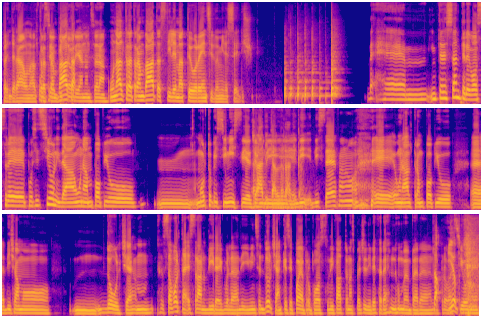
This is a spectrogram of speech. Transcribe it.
prenderà un'altra Forse trambata. non sarà. Un'altra trambata stile Matteo Renzi 2016. Beh, ehm, interessante le vostre posizioni da una un po' più mm, molto pessimistica diciamo, radical, di, radical. Di, di, Stefano e un'altra un po' più eh, diciamo dolce. Mm, stavolta è strano dire quella di Vincent Dolce, anche se poi ha proposto di fatto una specie di referendum per no, l'approvazione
